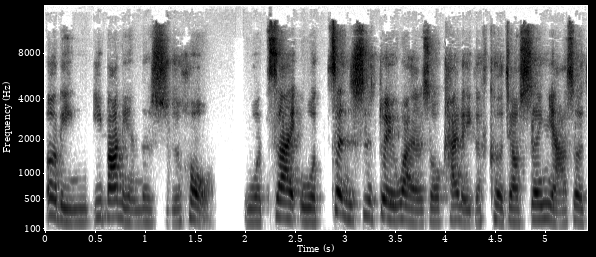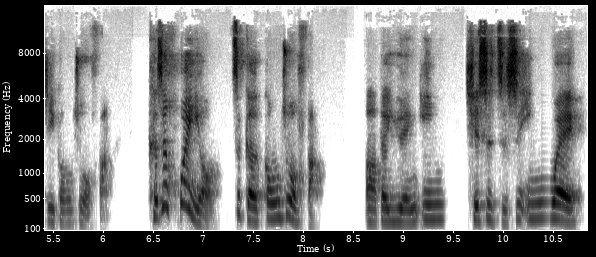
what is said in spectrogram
二零一八年的时候，我在我正式对外的时候开了一个课，叫生涯设计工作坊。可是会有这个工作坊呃的原因，其实只是因为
